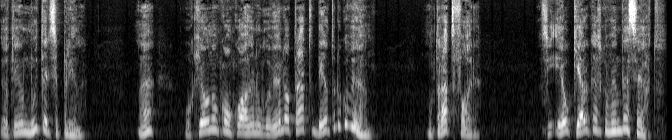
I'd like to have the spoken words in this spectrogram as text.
Eu tenho muita disciplina. Né? O que eu não concordo no governo, eu trato dentro do governo. Não trato fora. Assim, eu quero que esse governo dê certo.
